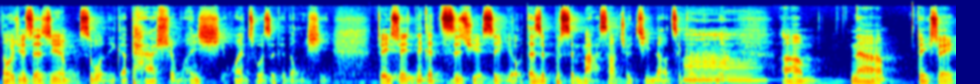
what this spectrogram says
那我觉得这是因为我是我的一个 passion，我很喜欢做这个东西。对，所以那个直觉是有，但是不是马上就进到这个里面。哦，嗯，那对，所以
